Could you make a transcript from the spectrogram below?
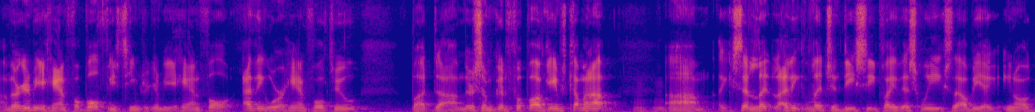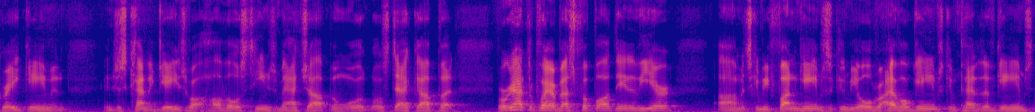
Um, they're going to be a handful. Both these teams are going to be a handful. I think we're a handful too. But um, there's some good football games coming up. Mm-hmm. Um, like I said, I think Litch and DC play this week, so that'll be a you know a great game and, and just kind of gauge how, how those teams match up and we'll, we'll stack up. But we're going to have to play our best football at the end of the year. Um, it's going to be fun games. It's going to be old rival games, competitive games.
